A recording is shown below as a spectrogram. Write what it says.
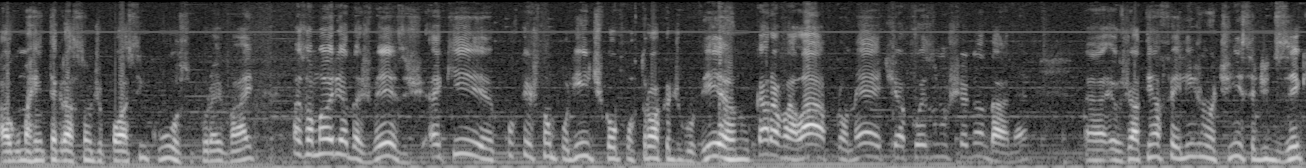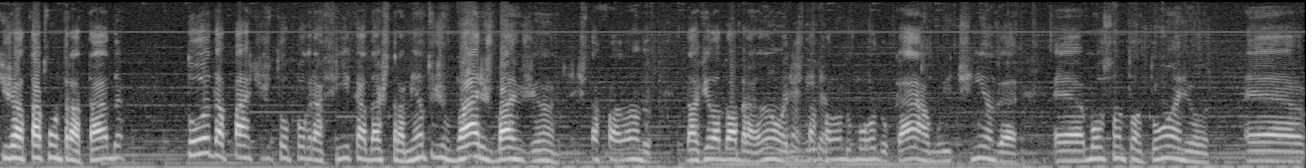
alguma reintegração de posse em curso, por aí vai. Mas a maioria das vezes é que, por questão política ou por troca de governo, o cara vai lá, promete e a coisa não chega a andar, né? Uh, eu já tenho a feliz notícia de dizer que já está contratada toda a parte de topografia e cadastramento de vários bairros de Angra. A gente está falando da Vila do Abraão, a gente está falando do Morro do Carmo, Itinga, é, Morro Santo Antônio, é,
